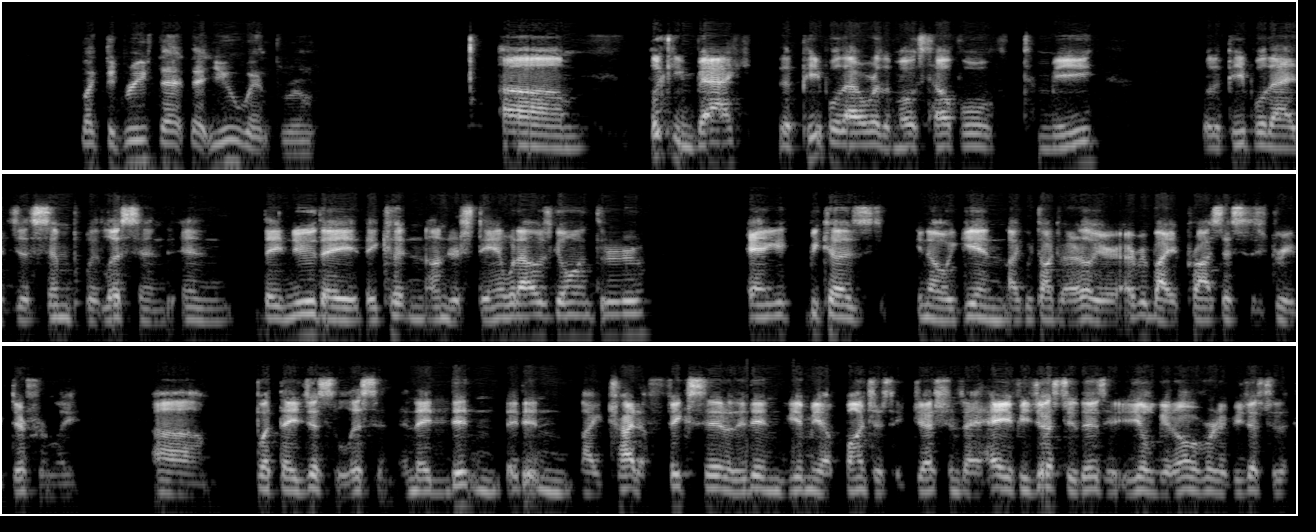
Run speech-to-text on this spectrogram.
like the grief that that you went through. Um, looking back, the people that were the most helpful to me were the people that just simply listened and they knew they they couldn't understand what I was going through, and because you know again like we talked about earlier, everybody processes grief differently. Um, but they just listened and they didn't they didn't like try to fix it or they didn't give me a bunch of suggestions that hey if you just do this you'll get over it. If you just do that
